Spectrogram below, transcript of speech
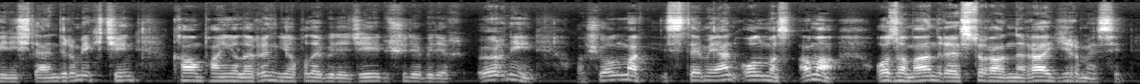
bilinçlendirmek için kampanyaların yapılabileceği düşünebilir. Örneğin aşı olmak istemeyen olmaz ama o zaman restoranlara girmesin.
